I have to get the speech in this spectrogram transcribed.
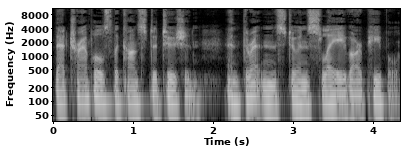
that tramples the Constitution and threatens to enslave our people.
